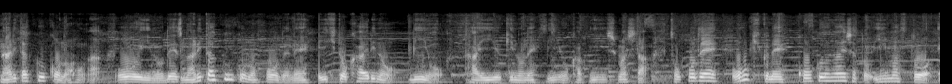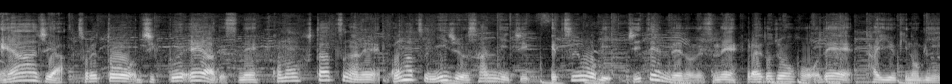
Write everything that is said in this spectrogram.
成田空港の方が多いので、成田空港の方でね、行きと帰りの便を、タイ行きのね、便を確認しました。そこで、大きくね、航空会社と言いますと、エアアジア、それとジックエアですね、この2つがね、5月23日月曜日時点でのですね、フライト情報で、タイ行きの便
